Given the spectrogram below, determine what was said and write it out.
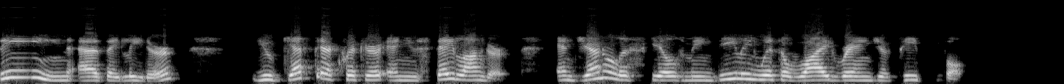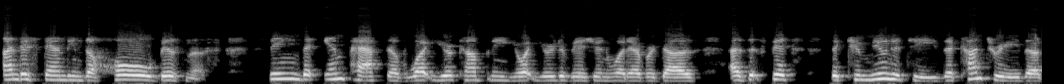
seen as a leader. You get there quicker and you stay longer. And generalist skills mean dealing with a wide range of people, understanding the whole business, seeing the impact of what your company, what your division, whatever does as it fits the community, the country, the,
